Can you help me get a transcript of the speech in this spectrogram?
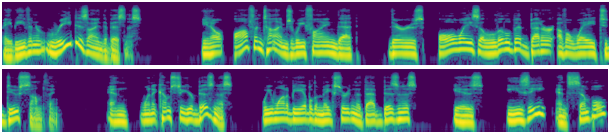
maybe even redesign the business. You know, oftentimes we find that there's always a little bit better of a way to do something. And when it comes to your business, we want to be able to make certain that that business is easy and simple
